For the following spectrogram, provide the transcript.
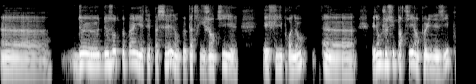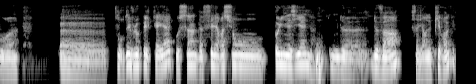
Euh, deux, deux, autres copains y étaient passés, donc Patrick Gentil et, Philippe Renault. Euh, et donc je suis parti en Polynésie pour euh, pour développer le kayak au sein de la fédération polynésienne de, de c'est-à-dire de pirogue,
